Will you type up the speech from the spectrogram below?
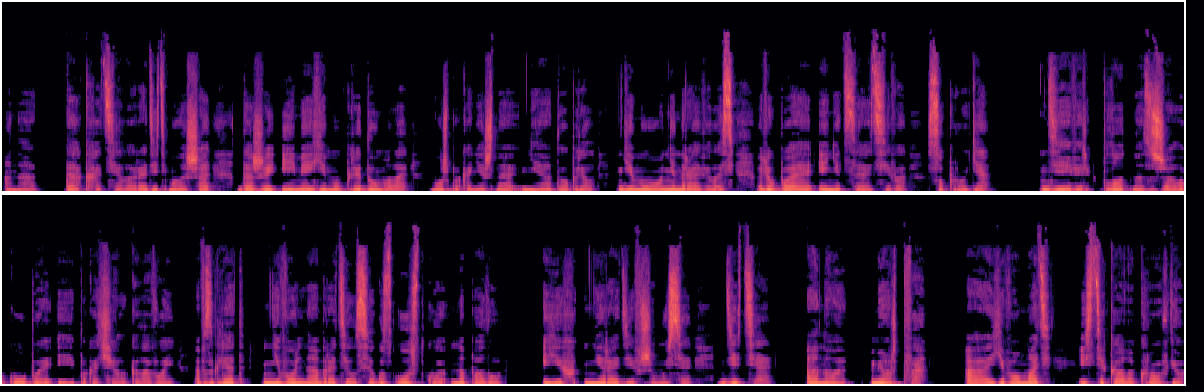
Она так хотела родить малыша, даже имя ему придумала. Муж бы, конечно, не одобрил. Ему не нравилась любая инициатива супруги. Деверь плотно сжал губы и покачал головой. Взгляд невольно обратился к сгустку на полу, их неродившемуся дитя. Оно мертво, а его мать истекала кровью.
